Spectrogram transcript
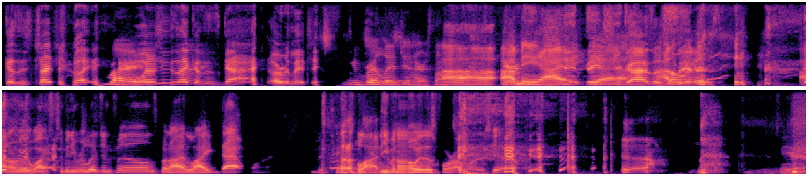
because it's church related." Right. What did she say? Because it's God or religious? Religion or something. Uh, I mean, I She thinks you yeah, guys are I don't sinners. Really, I don't really watch too many religion films, but I like that one a lot, even though it is four hours. Yeah, yeah. yeah.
